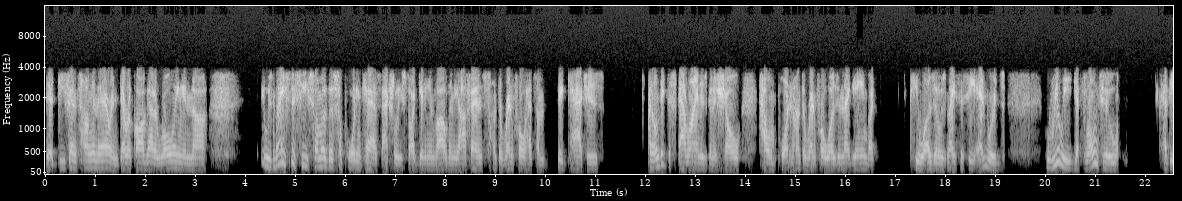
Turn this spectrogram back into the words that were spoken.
their defense hung in there, and Derek Carr got it rolling, and uh, it was nice to see some of the supporting cast actually start getting involved in the offense. Hunter Renfrow had some big catches. I don't think the stat line is going to show how important Hunter Renfrow was in that game, but he was, and it was nice to see Edwards really get thrown to at the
